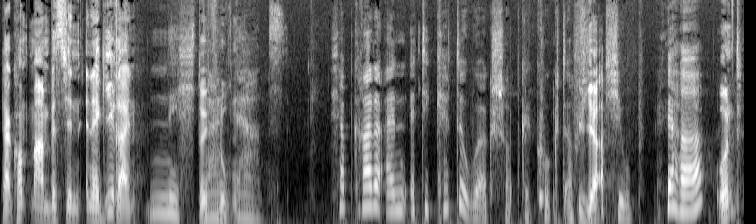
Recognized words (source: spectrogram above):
da kommt mal ein bisschen Energie rein. Nicht Durch dein Fluchen. Ernst. Ich habe gerade einen Etikette-Workshop geguckt auf Ja? YouTube. Ja. Und?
